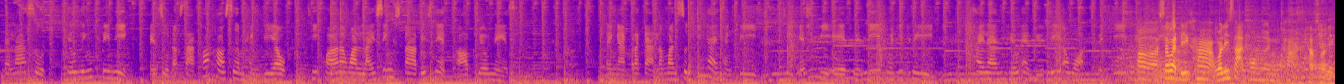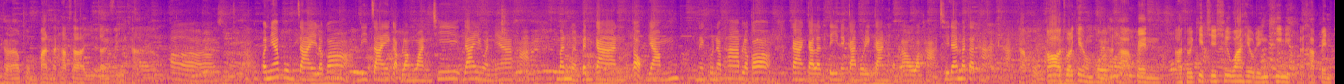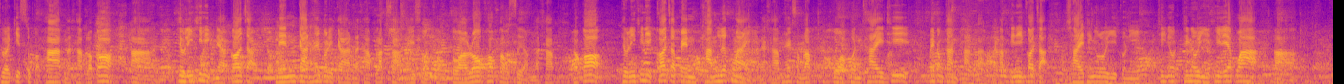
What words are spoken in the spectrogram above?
และล่าสุด h e a l Link Clinic เป็นศูนย์รักษาข้อเข่าเสื่อมแห่งเดียว ที่คว้ารางวัล Rising Star Business of Wellness ในงานประกาศรางวัลสุดยิ่งใหญ่แห่งปี THBA 2023 Thailand Health and Beauty Award 2023เอ่อสวัสดีค่ะ วลิสาทองเงินค่ะ ครับ สวัสดีครับ ผมปั้นนะครับสรายุทธจันทร์ศรีครับเอ่อ วันนี้ภูมิใจแล้วก็ดีใจกับรางวัลที่ได้วันนี้ค่ะ มันเหมือนเป็นการตอกย้ำในคุณภาพแล้วก็การการันตีในการบริการของเราอะค่ะ ที่ได้มาตรฐานค่ะ ครับผมก็ธุรกิจของผมนะครับเป็นธุรกิจที่ชื่อว่า h e a l Link Clinic นะครับเป็นธุรกิจสุขภาพนะครับ แล้วก็ h e a l t h Link Clinic เนี่ยก็จะเน้นการให้บริการนะครับรักษาในส่วนของตัวโรคข้อเข่าเสื่อมนะครับ แล้วก็ h e a l t h Link Clinic ก็จะเป็นทางเลือกใหม่นะครับ ให้สำหรับตัวคนไข้ที่ไม่ต้องการผ่าตัดนะครับ ที่นี่ก็จะใช้เทคโนโลยีตัวนี้ เทคโนโลยีที่เรียกว่า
